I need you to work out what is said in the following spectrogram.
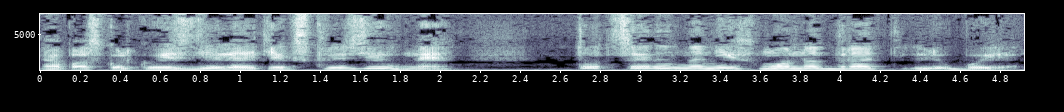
А поскольку изделия эти эксклюзивные, то цены на них можно драть любые.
